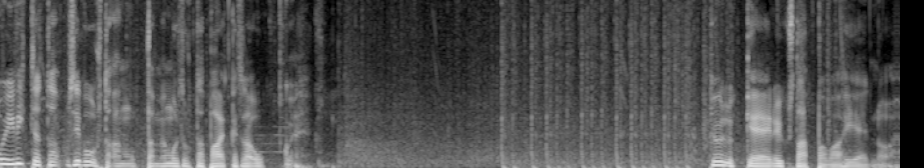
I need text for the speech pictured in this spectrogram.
Oi vittu, että sivusta ammuttaa. Mä muistuttaa paikka siellä ukkoja. Kylkeen yksi tappavaa, hienoa.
